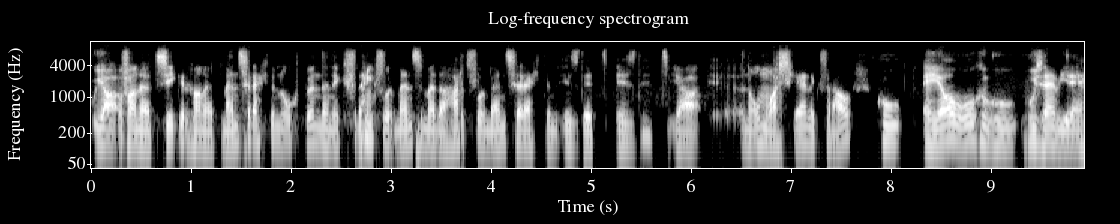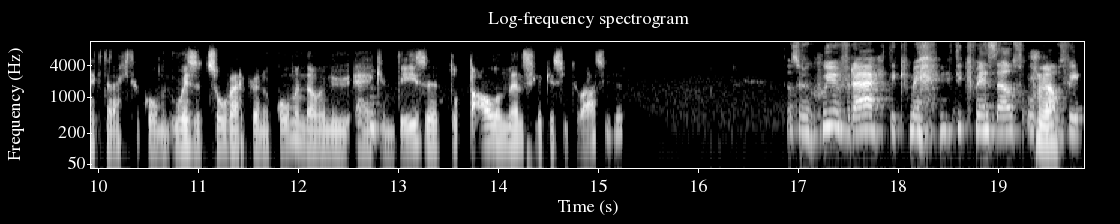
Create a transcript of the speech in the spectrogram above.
ja, vanuit, zeker vanuit mensenrechten oogpunt, en ik denk voor mensen met een hart voor mensenrechten, is dit, is dit ja, een onwaarschijnlijk verhaal. Hoe, in jouw ogen, hoe, hoe zijn we hier eigenlijk terechtgekomen? Hoe is het zover kunnen komen dat we nu eigenlijk in deze totaal onmenselijke situatie zitten? Dat is een goede vraag die ik, mij, die ik mijzelf ook ja. al veel,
